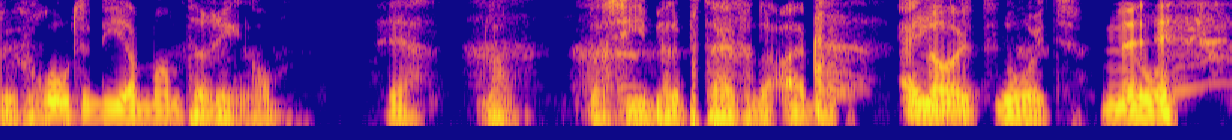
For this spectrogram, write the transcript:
Met een grote diamanten ring om. Ja. Nou, dat zie je bij de Partij van de Arbeid eigenlijk Nooit. nooit. Nee. Nooit.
